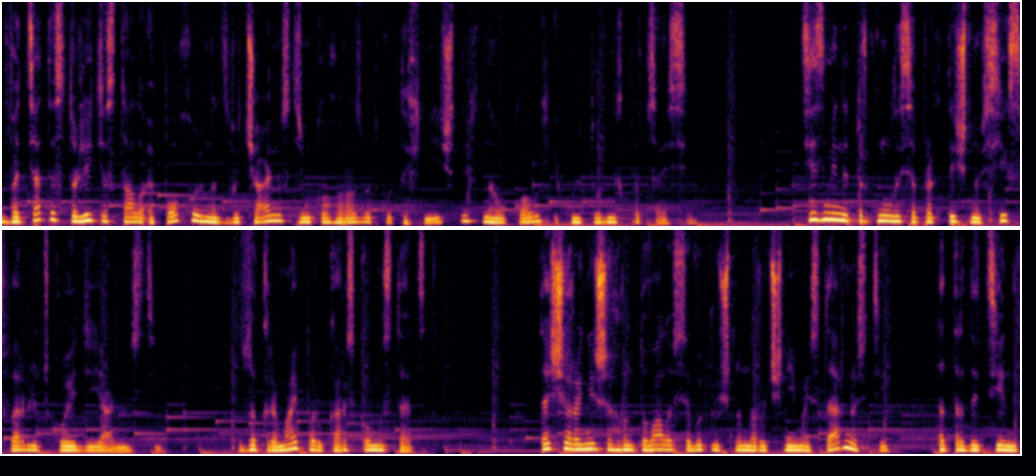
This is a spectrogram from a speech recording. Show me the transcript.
ХХ століття стало епохою надзвичайно стрімкого розвитку технічних, наукових і культурних процесів. Ці зміни торкнулися практично всіх сфер людської діяльності, зокрема й перукарського мистецтва. Те, що раніше ґрунтувалося виключно на ручній майстерності та традиційних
